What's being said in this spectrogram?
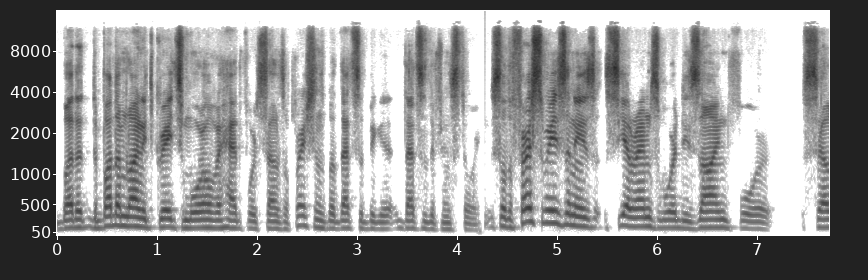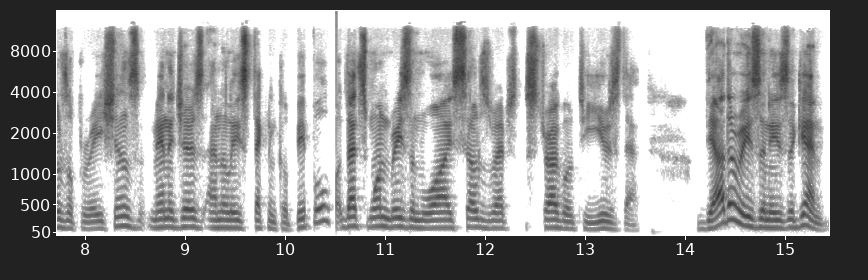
but the bottom line, it creates more overhead for sales operations, but that's a big, that's a different story. So the first reason is CRMs were designed for sales operations, managers, analysts, technical people. That's one reason why sales reps struggle to use that. The other reason is again,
